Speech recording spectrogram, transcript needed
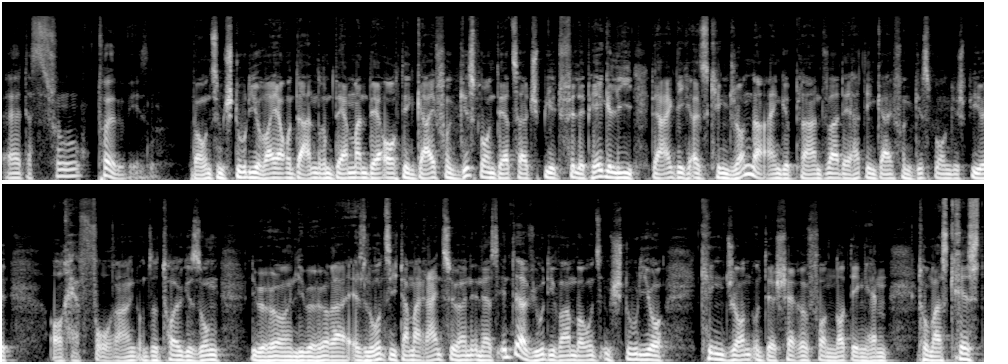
Äh, das ist schon toll gewesen. Bei uns im Studio war ja unter anderem der Mann, der auch den Guy von Gisborne derzeit spielt, Philipp Hegeli, der eigentlich als King John da eingeplant war. Der hat den Guy von Gisborne gespielt auch hervorragend und so toll gesungen. Liebe Hörerinnen, liebe Hörer, es lohnt sich da mal reinzuhören in das Interview. Die waren bei uns im Studio. King John und der Sheriff von Nottingham, Thomas Christ,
